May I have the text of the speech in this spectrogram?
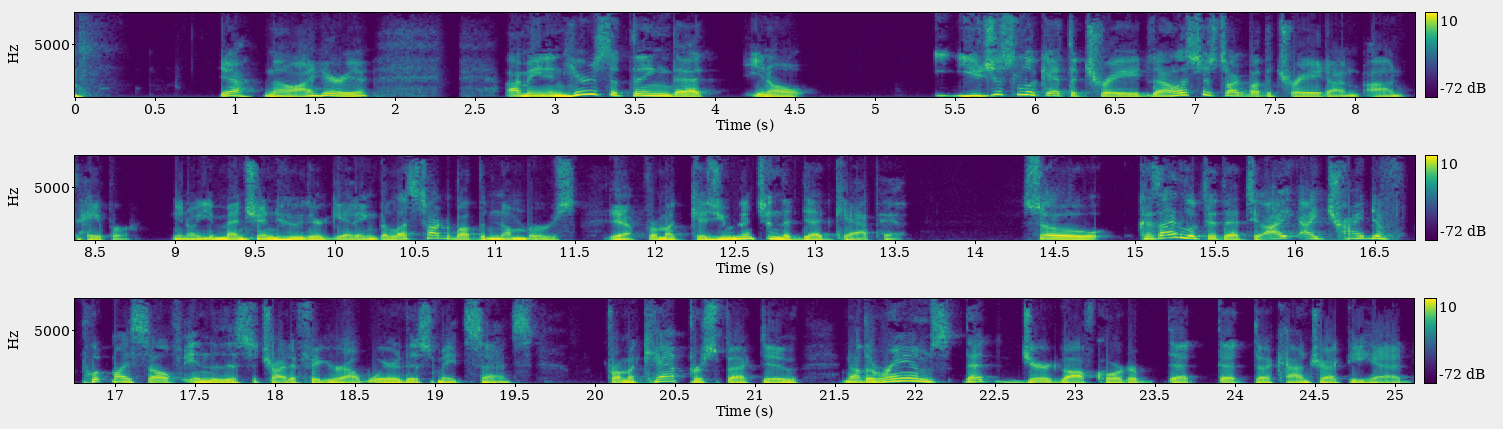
yeah, no, I hear you. I mean, and here's the thing that you know, you just look at the trade. Now, let's just talk about the trade on on paper. You know, you mentioned who they're getting, but let's talk about the numbers. Yeah. From a because you mentioned the dead cap hit. So, because I looked at that too, I, I tried to put myself into this to try to figure out where this made sense from a cap perspective. Now, the Rams, that Jared Goff quarter, that that uh, contract he had,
